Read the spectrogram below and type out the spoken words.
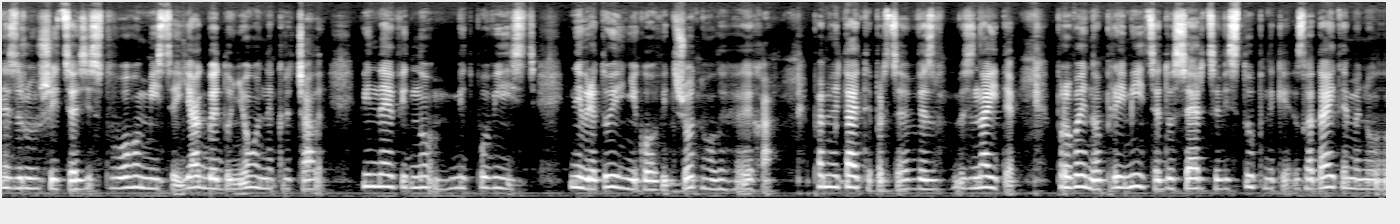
не зрушиться зі свого місця, як би до нього не кричали. Він не відповість не врятує нікого від жодного лиха. Пам'ятайте про це, ви, знаєте, провину, прийміться до серця, відступники, згадайте минуле,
